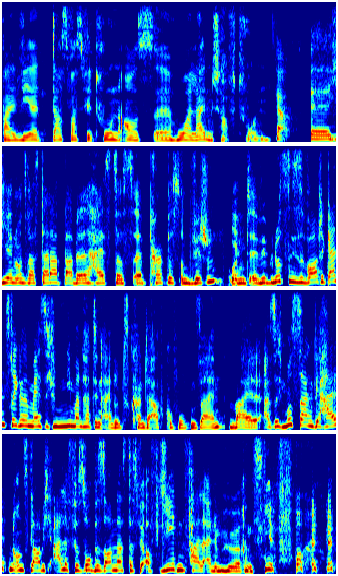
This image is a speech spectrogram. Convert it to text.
weil wir das, was wir tun, aus äh, hoher Leidenschaft tun. Ja, äh, hier in unserer Startup-Bubble heißt das äh, Purpose und Vision. Ja. Und äh, wir benutzen diese Worte ganz regelmäßig und niemand hat den Eindruck, es könnte abgehoben sein. Weil, also ich muss sagen, wir halten uns, glaube ich, alle für so besonders, dass wir auf jeden Fall einem höheren Ziel folgen.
